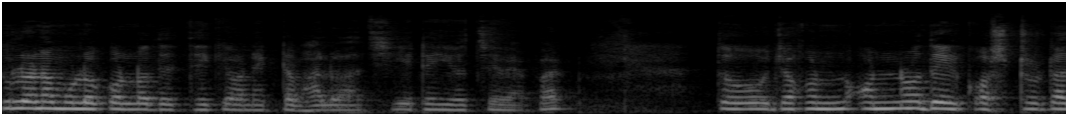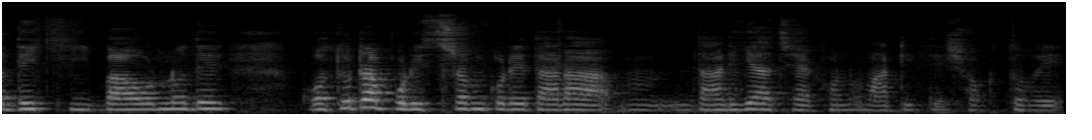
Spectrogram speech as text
তুলনামূলক অন্যদের থেকে অনেকটা ভালো আছি। এটাই হচ্ছে ব্যাপার। তো যখন অন্যদের কষ্টটা দেখি বা অন্যদের কতটা পরিশ্রম করে তারা দাঁড়িয়ে আছে এখনও মাটিতে শক্ত হয়ে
